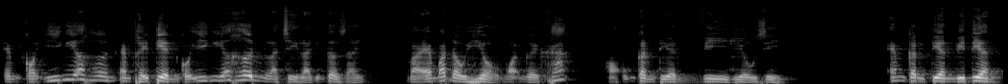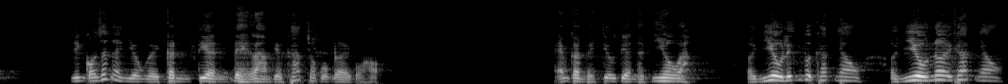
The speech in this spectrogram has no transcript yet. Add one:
em có ý nghĩa hơn, em thấy tiền có ý nghĩa hơn là chỉ là những tờ giấy và em bắt đầu hiểu mọi người khác, họ cũng cần tiền vì điều gì. Em cần tiền vì tiền, nhưng có rất là nhiều người cần tiền để làm việc khác cho cuộc đời của họ. Em cần phải tiêu tiền thật nhiều à? Ở nhiều lĩnh vực khác nhau, ở nhiều nơi khác nhau,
